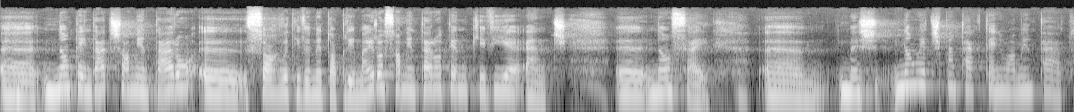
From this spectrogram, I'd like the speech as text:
Uh, não tem dados se aumentaram uh, só relativamente ao primeiro ou se aumentaram até no que havia antes. Uh, não sei. mas não é de espantar que tenham aumentado.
